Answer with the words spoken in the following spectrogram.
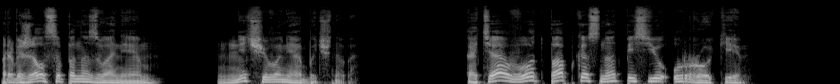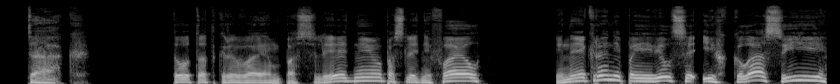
Пробежался по названиям. Ничего необычного. Хотя вот папка с надписью «Уроки». Так, тут открываем последнюю, последний файл, и на экране появился их класс и...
